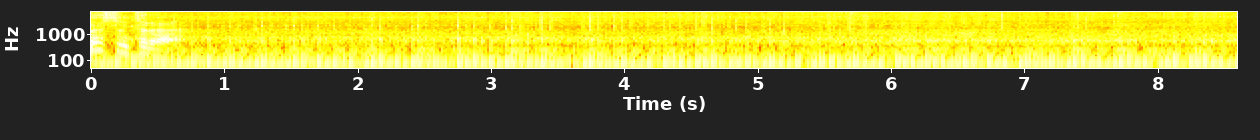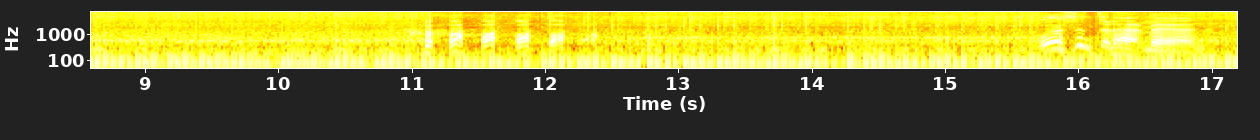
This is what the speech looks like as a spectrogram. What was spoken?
Listen to that. Listen to that, man.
